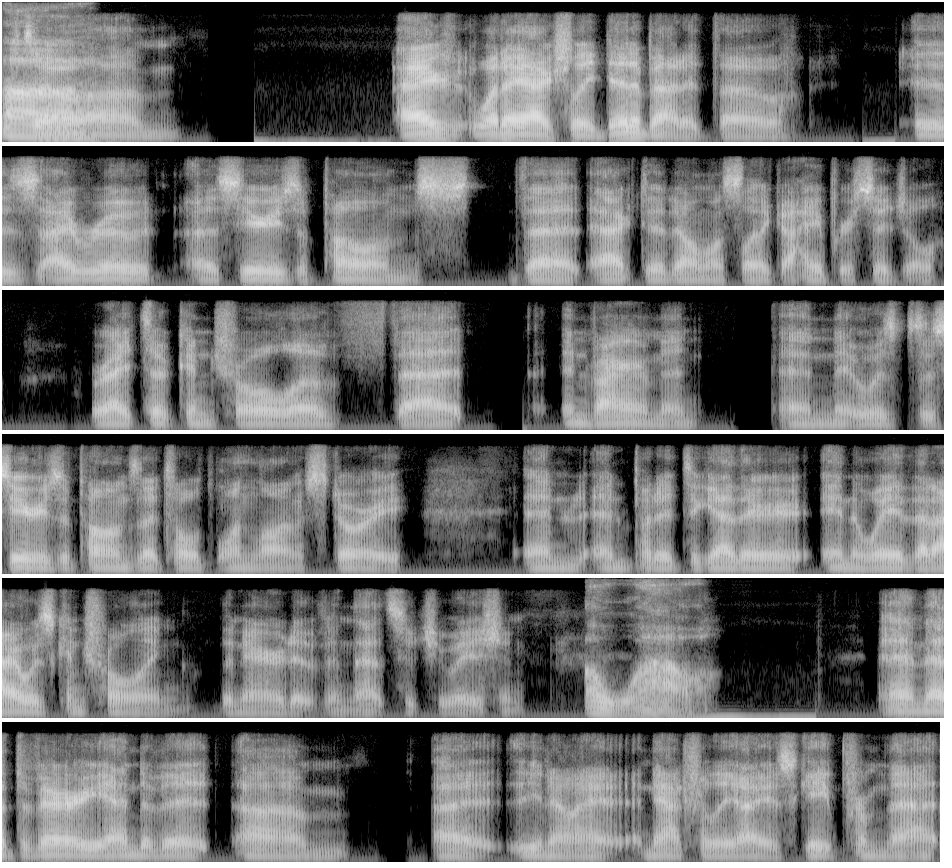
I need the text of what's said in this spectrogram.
So Uh, um I what I actually did about it though is I wrote a series of poems that acted almost like a hyper sigil where I took control of that environment and it was a series of poems that told one long story and and put it together in a way that I was controlling the narrative in that situation. Oh wow. And at the very end of it um uh, you know I, naturally i escape from that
